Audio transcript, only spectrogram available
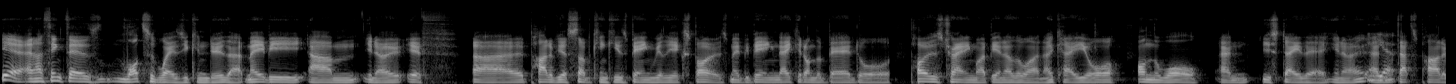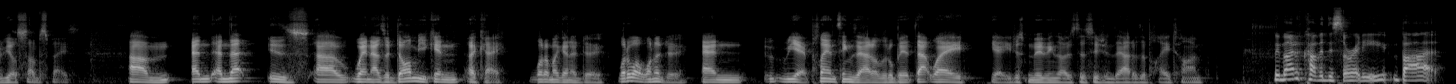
Yeah, and I think there's lots of ways you can do that. Maybe, um, you know, if uh, part of your sub kink is being really exposed, maybe being naked on the bed, or pose training might be another one. Okay, you're on the wall and you stay there, you know, and Yeah. that's part of your subspace. Um, and and that is uh, when, as a dom, you can okay, what am I going to do? What do I want to do? And yeah, plan things out a little bit. That way, yeah, you're just moving those decisions out of the playtime. We might have covered this already, but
